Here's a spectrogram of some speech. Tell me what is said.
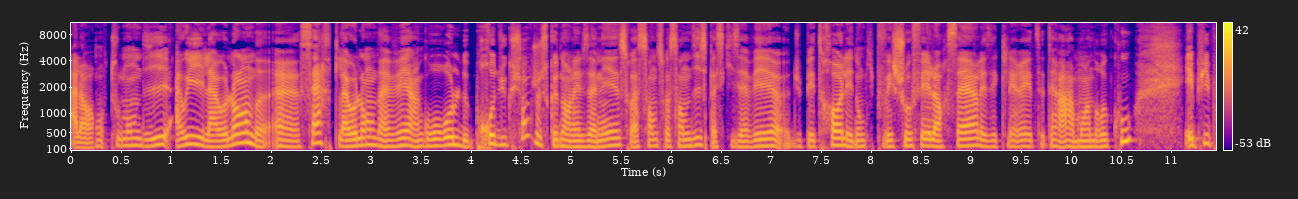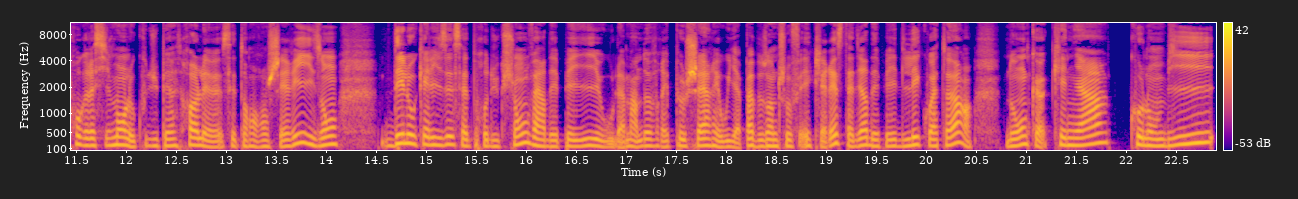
Alors tout le monde dit ah oui la Hollande, euh, certes la Hollande avait un gros rôle de production jusque dans les années 60-70 parce qu'ils avaient euh, du pétrole et donc ils pouvaient chauffer leurs serres, les éclairer, etc. à moindre coût. Et puis progressivement le coût du pétrole euh, s'étant renchéri, ils ont délocalisé cette production vers des pays où la main d'œuvre est peu chère et où il n'y a pas besoin de chauffer éclairé, c'est-à-dire des pays de l'équateur, donc Kenya, Colombie,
